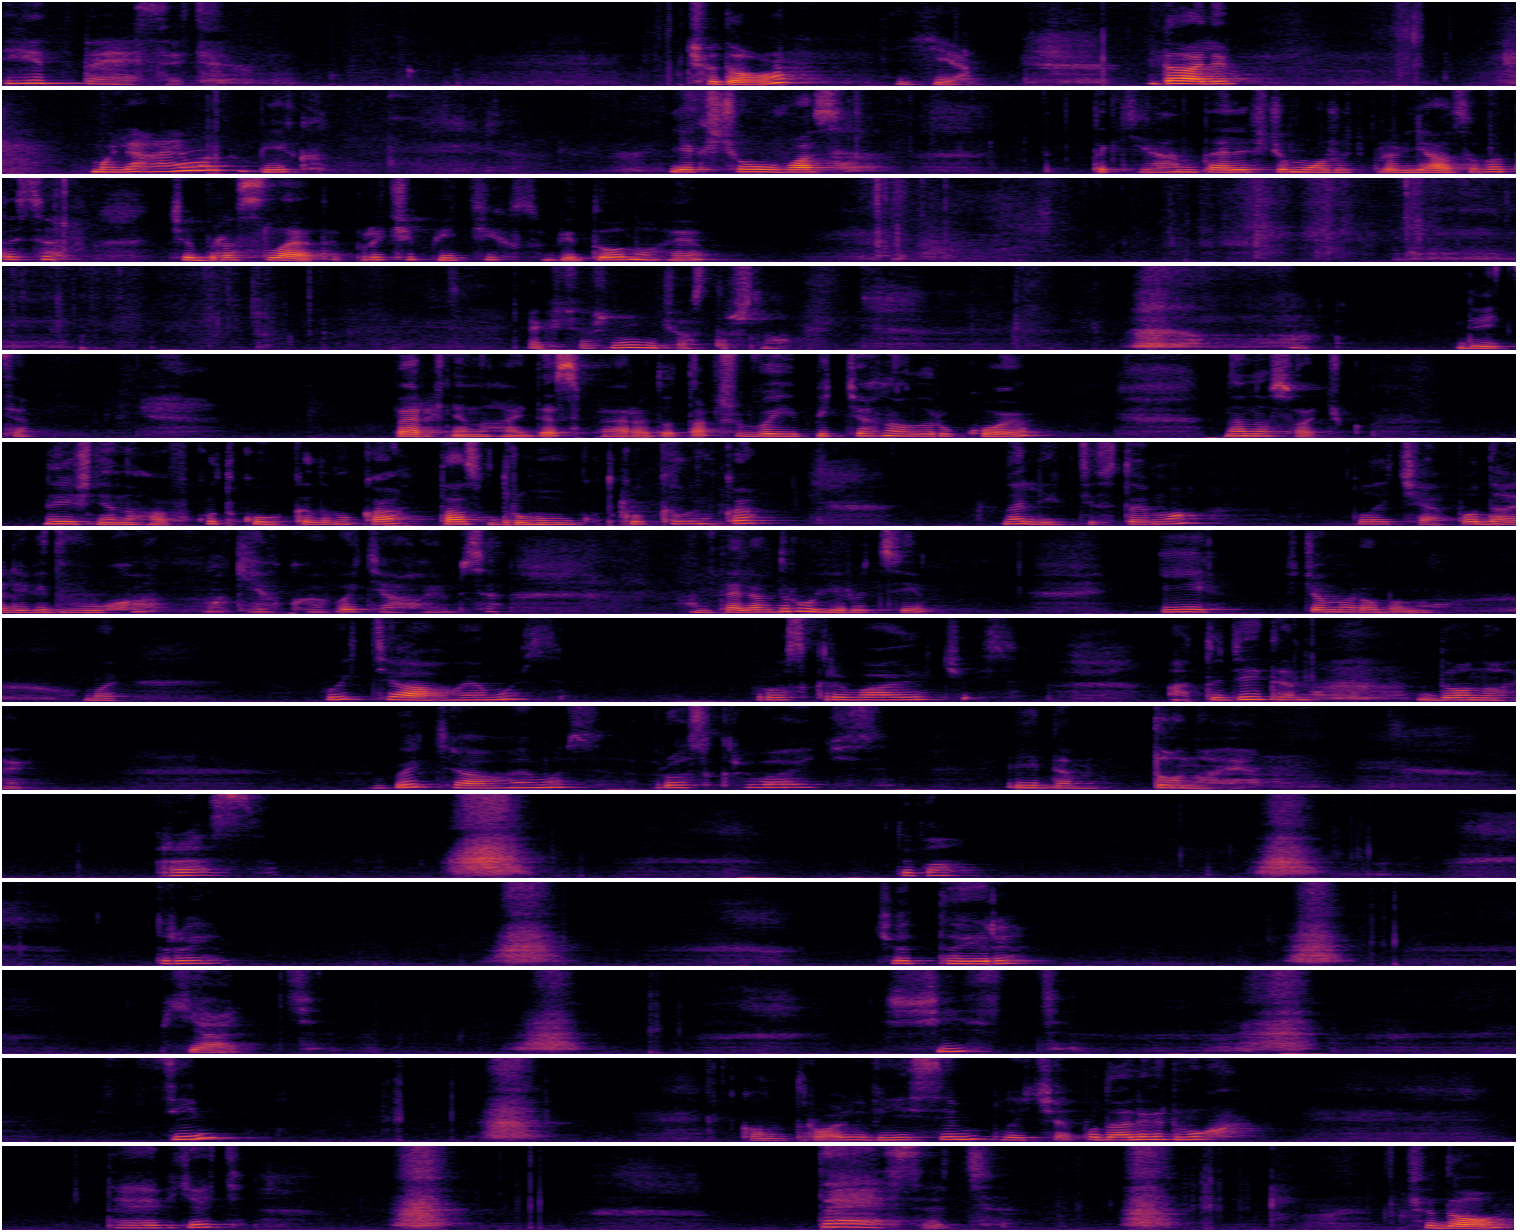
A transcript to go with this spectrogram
І десять. Чудово. Є. Далі ми лягаємо на бік. Якщо у вас такі гантелі, що можуть прив'язуватися, чи браслети, причепіть їх собі до ноги. Якщо ж ні, нічого страшного. Дивіться. Верхня нога йде спереду, так, щоб ви її підтягнули рукою на носочку. Нижня нога в кутку килимка, таз в другому кутку килимка. На лікті стоїмо, плече подалі від вуха, маківкою витягуємося. Гантеля в другій руці. І що ми робимо? Ми витягуємось, розкриваючись, а тоді йдемо до ноги. Витягуємось, розкриваючись, і йдемо до ноги. Раз. Два. Три. Чотири. П'ять. Шість. Сім. Контроль. Вісім. Плече подалі від вух. Дев'ять. Десять. Чудово.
